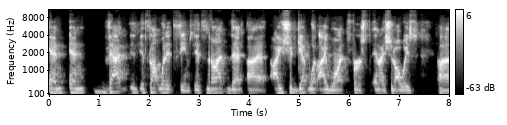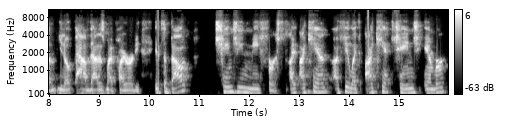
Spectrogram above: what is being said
and and that it's not what it seems. It's not that uh, I should get what I want first, and I should always, um, you know, have that as my priority. It's about changing me first. I, I can't. I feel like I can't change Amber,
